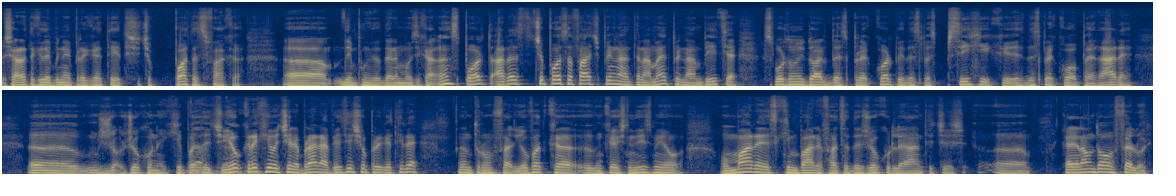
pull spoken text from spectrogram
și arată cât de bine e pregătit și ce poate să facă uh, din punct de vedere muzical. În sport arăți ce poți să faci prin antrenament, prin ambiție. Sportul nu e doar despre corp, e despre psihic, e despre cooperare. Uh, joc, joc în echipă. Da, deci da, eu da. cred că e o celebrare a vieții și o pregătire într-un fel. Eu văd că în creștinism e o, o mare schimbare față de jocurile antice uh, care erau în două feluri.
